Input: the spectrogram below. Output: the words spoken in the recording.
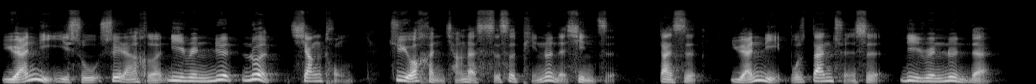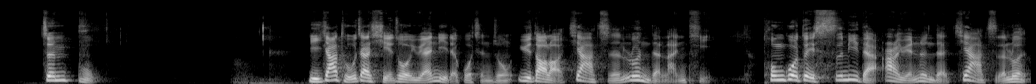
原理一书虽然和利润论论相同，具有很强的时事评论的性质，但是。原理不单纯是利润论的增补。李嘉图在写作原理的过程中遇到了价值论的难题，通过对私密的二元论的价值论，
